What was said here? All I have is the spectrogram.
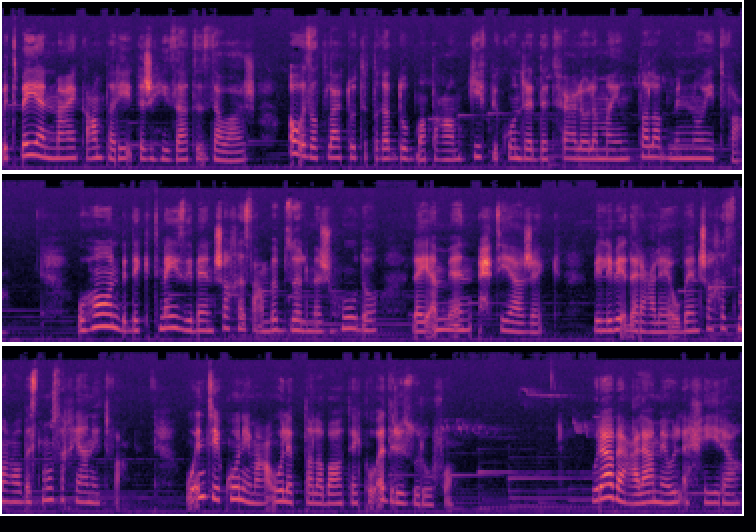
بتبين معك عن طريق تجهيزات الزواج أو إذا طلعتوا تتغدوا بمطعم كيف بيكون ردة فعله لما ينطلب منه يدفع. وهون بدك تميزي بين شخص عم ببذل مجهوده ليأمن احتياجك باللي بيقدر عليه وبين شخص معه بس مو سخيان يدفع. وإنتي كوني معقولة بطلباتك وقدري ظروفه. ورابع علامة والأخيرة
